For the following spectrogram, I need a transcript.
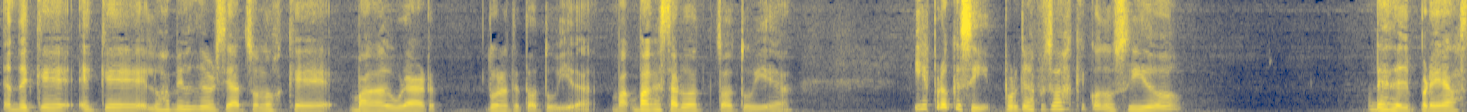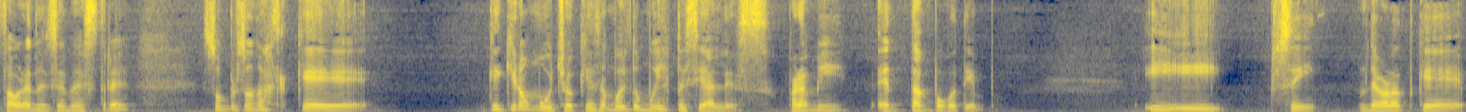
en de que, en que los amigos de universidad son los que van a durar durante toda tu vida, van a estar durante toda tu vida. Y espero que sí, porque las personas que he conocido desde el pre hasta ahora en el semestre son personas que, que quiero mucho, que se han vuelto muy especiales para mí en tan poco tiempo. Y sí, de verdad que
